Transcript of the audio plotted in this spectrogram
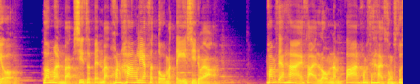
เยอะ แล้วเหมือนแบบชีจะเป็นแบบค่อนข้างเรียกศัตรูมาตีชีด้วยอะ ความเสียหายสายลมน้ำตาล ความเสียหายสูงสุด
